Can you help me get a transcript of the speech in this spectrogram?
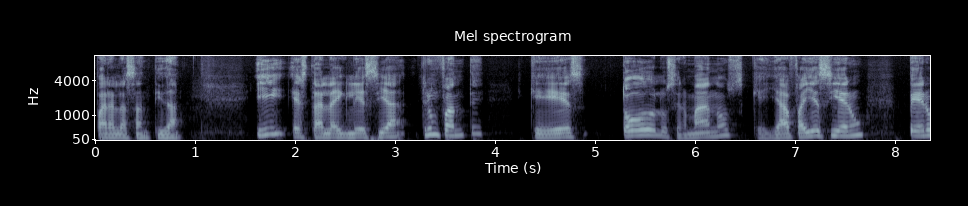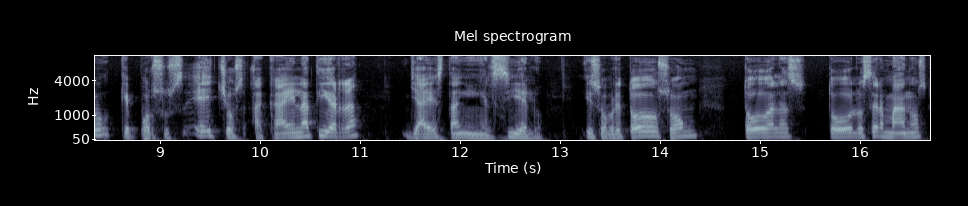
para la santidad. Y está la iglesia triunfante, que es todos los hermanos que ya fallecieron, pero que por sus hechos acá en la tierra ya están en el cielo. Y sobre todo son todas las, todos los hermanos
